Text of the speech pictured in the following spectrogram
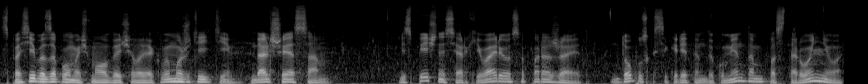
«Спасибо за помощь, молодой человек. Вы можете идти. Дальше я сам». Беспечность архивариуса поражает. Допуск к секретным документам постороннего,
